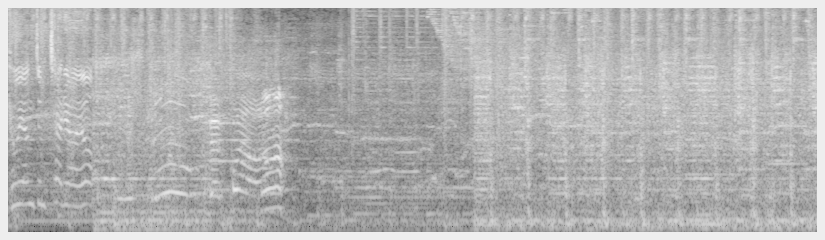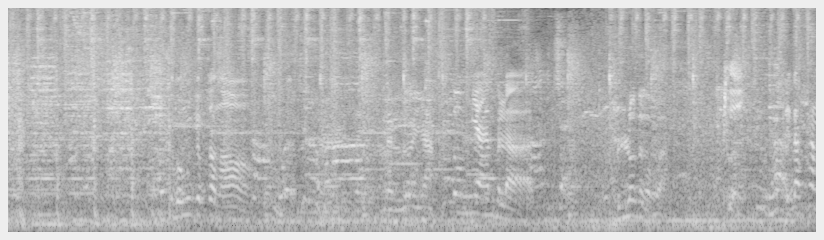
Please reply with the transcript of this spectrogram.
교양 좀 차려요. 내 거야 너무 귀엽잖아. 똠얌 블라 블러드가 뭐야? 일단 향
